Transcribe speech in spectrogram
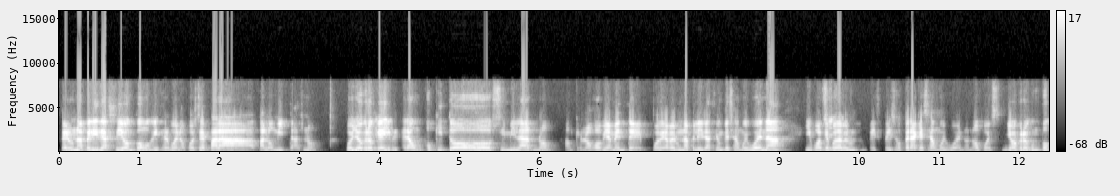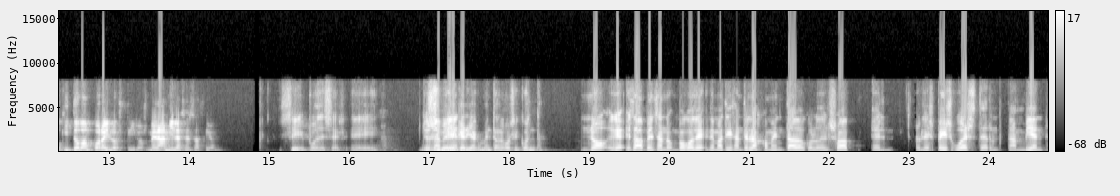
pero una peli de acción como que dices, bueno, pues es para palomitas, ¿no? Pues yo creo sí. que ahí era un poquito similar, ¿no? Aunque luego, obviamente, puede haber una peli de acción que sea muy buena, igual que sí. puede haber un space opera que sea muy bueno, ¿no? Pues yo creo que un poquito van por ahí los tiros, me da a mí la sensación. Sí, puede ser. Eh, yo, yo también quería comentar algo, si cuenta. No, estaba pensando un poco de, de matiz, antes lo has comentado con lo del swap, el, el Space Western también,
